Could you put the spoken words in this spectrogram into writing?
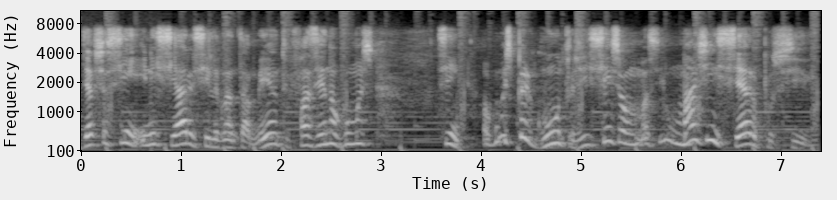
Deve-se assim iniciar esse levantamento fazendo algumas, sim, algumas perguntas e seja assim, o mais sincero possível.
